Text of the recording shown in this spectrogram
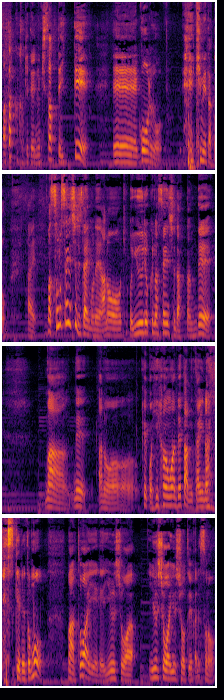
アタックかけて抜き去っていって、えー、ゴールを 決めたと。はい。まあ、その選手自体もねあの結構有力な選手だったんでまあねあの結構批判は出たみたいなんですけれども、まあ、とはいえで優勝は優勝は優勝というかねその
